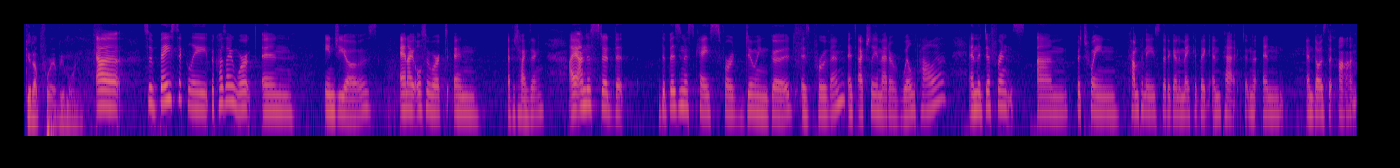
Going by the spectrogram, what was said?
get up for every morning? Uh, so basically, because I worked in NGOs and I also worked in advertising, I understood that the business case for doing good is proven. It's actually a matter of willpower. And the difference um, between companies that are going to make a big impact and, and, and those that aren't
